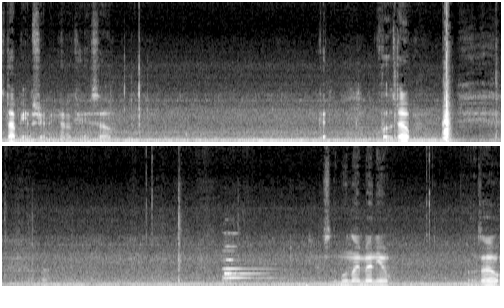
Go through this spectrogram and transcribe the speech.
Stop game streaming. Okay, so. Good. Closed out. So the Moonlight menu. Close out.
